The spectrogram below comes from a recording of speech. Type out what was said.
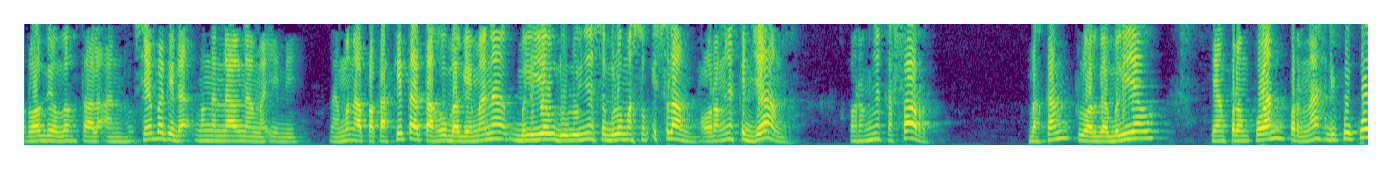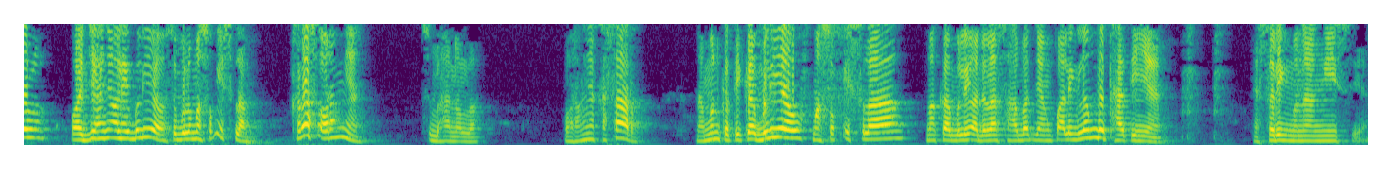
radhiyallahu taala anhu. Siapa tidak mengenal nama ini? Namun apakah kita tahu bagaimana beliau dulunya sebelum masuk Islam? Orangnya kejam, orangnya kasar. Bahkan keluarga beliau yang perempuan pernah dipukul wajahnya oleh beliau sebelum masuk Islam. Keras orangnya. Subhanallah. Orangnya kasar. Namun ketika beliau masuk Islam, maka beliau adalah sahabat yang paling lembut hatinya yang sering menangis ya.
